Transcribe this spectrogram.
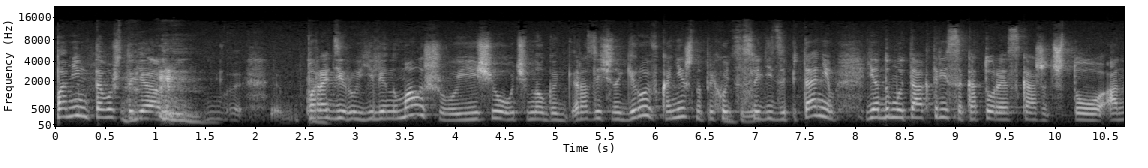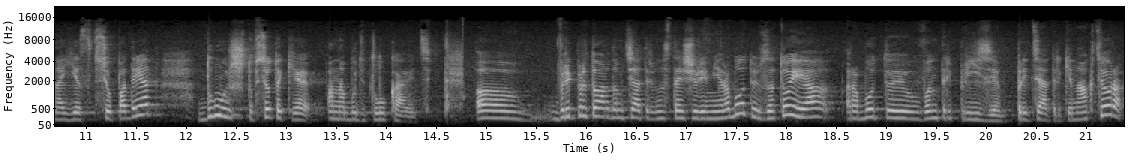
Помимо того, что я пародирую Елену Малышеву и еще очень много различных героев, конечно, приходится следить за питанием. Я думаю, та актриса, которая скажет, что она ест все подряд, думаю, что все-таки она будет лукавить. Э, в репертуарном театре в настоящее время не работаю, зато я работаю в антрепризе при театре киноактера.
